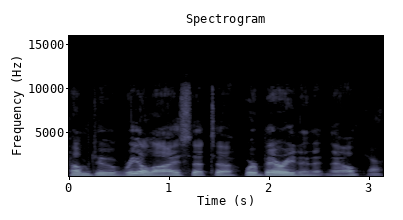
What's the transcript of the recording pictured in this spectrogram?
come to realize that uh, we're buried in it now. Yes.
